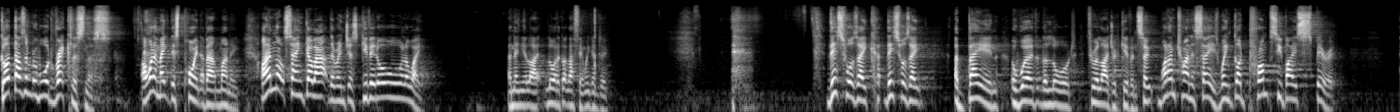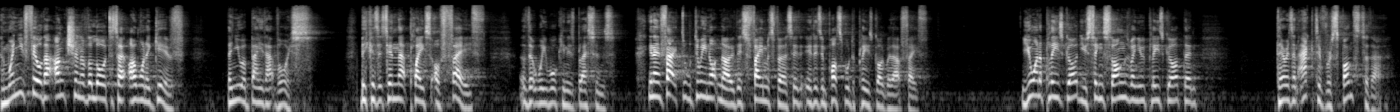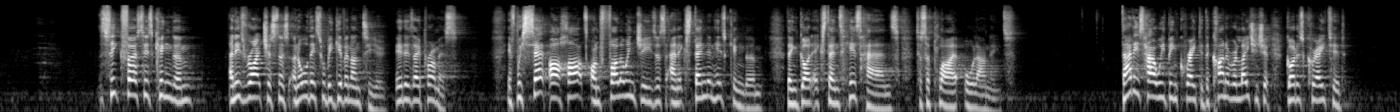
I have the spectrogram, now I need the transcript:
God doesn't reward recklessness. I want to make this point about money. I'm not saying go out there and just give it all away. And then you're like, Lord, I've got nothing. What are you going to do? This was a, this was a obeying a word that the Lord through Elijah had given. So, what I'm trying to say is when God prompts you by his Spirit, and when you feel that unction of the Lord to say, I want to give, then you obey that voice. Because it's in that place of faith that we walk in his blessings. You know, in fact, do we not know this famous verse? It is impossible to please God without faith. You want to please God, you sing songs when you please God, then there is an active response to that. Seek first his kingdom and his righteousness, and all this will be given unto you. It is a promise. If we set our hearts on following Jesus and extending his kingdom, then God extends his hands to supply all our needs. That is how we've been created, the kind of relationship God has created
